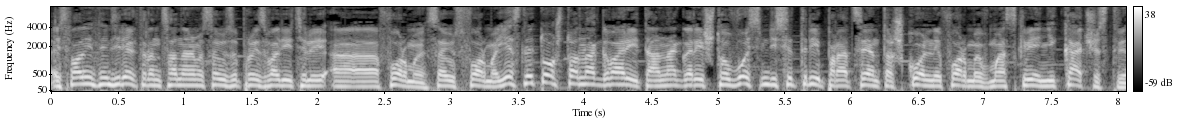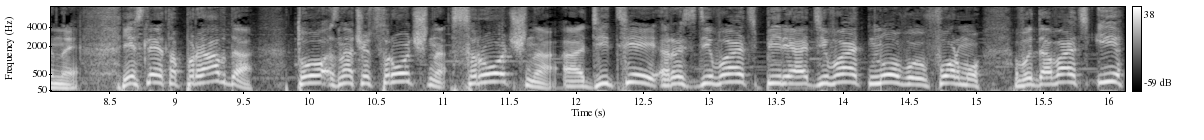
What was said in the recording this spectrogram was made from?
исполнительный директор Национального союза производителей э, формы, Союз форма, если то, что она говорит, она говорит, что 83% школьной формы в Москве некачественные. Если это правда, то, значит, срочно, срочно э, детей раздевать, переодевать, новую форму выдавать и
